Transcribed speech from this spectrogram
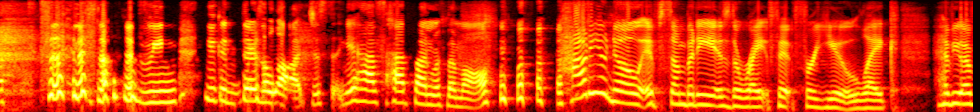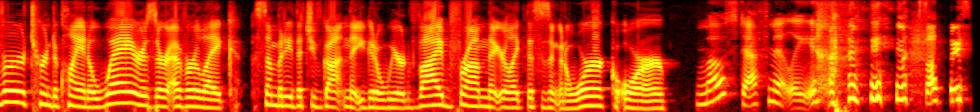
So it's not just me. You could there's a lot. Just you have have fun with them all. How do you know if somebody is the right fit for you? Like have you ever turned a client away or is there ever like somebody that you've gotten that you get a weird vibe from that you're like this isn't going to work or most definitely. I mean, there's always,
